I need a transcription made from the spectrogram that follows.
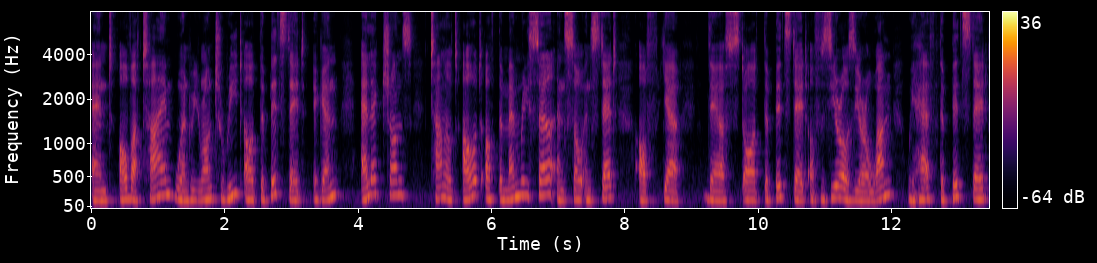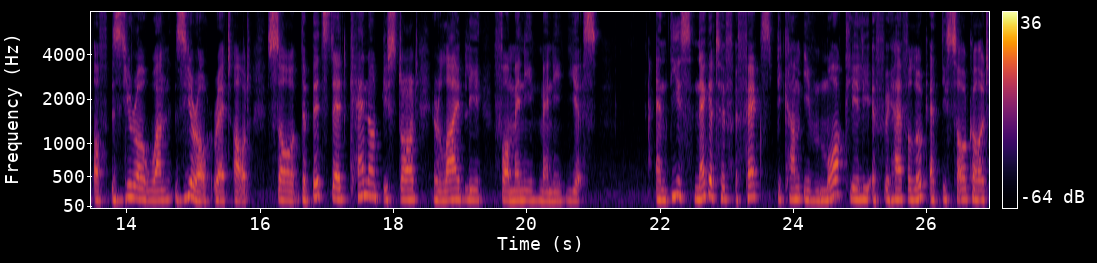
And over time, when we want to read out the bit state again, electrons tunneled out of the memory cell. And so instead of, yeah, they're stored the bit state of 001, we have the bit state of 010 read out. So the bit state cannot be stored reliably for many, many years. And these negative effects become even more clearly if we have a look at the so-called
